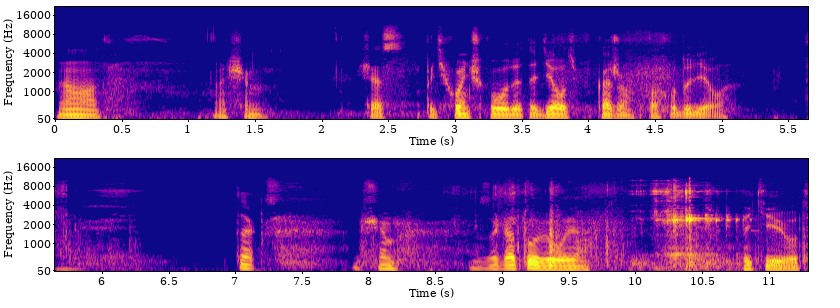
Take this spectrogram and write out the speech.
Вот. В общем, сейчас потихонечку буду это делать, покажу по ходу дела. Так, в общем, заготовил я такие вот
